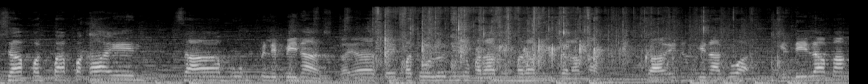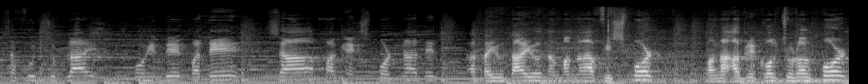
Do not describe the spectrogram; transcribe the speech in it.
sa pagpapakain sa buong Pilipinas. Kaya tayo patuloy ninyo. Maraming maraming salamat sa inyong ginagawa. Hindi lamang sa food supply, kung hindi pati sa pag-export natin. Tatayo tayo ng mga fish port, mga agricultural port,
